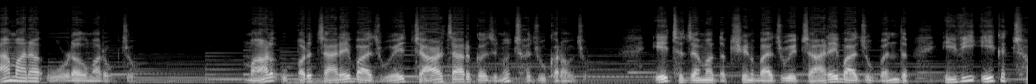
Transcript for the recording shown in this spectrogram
આ મારા ઓરડાઓમાં રોકજો માળ ઉપર ચારે બાજુએ ચાર ચાર ગજનું છજું કરાવજો. એ છજામાં દક્ષિણ બાજુએ ચારે બાજુ બંધ એવી એક છ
